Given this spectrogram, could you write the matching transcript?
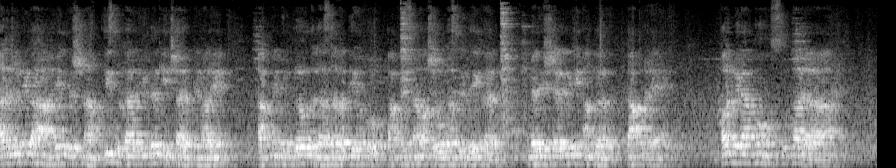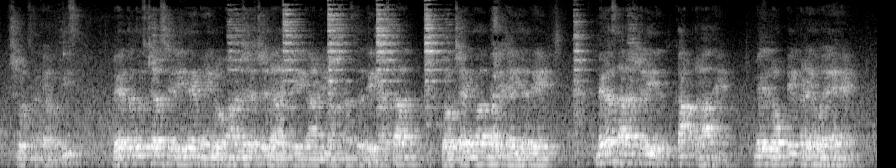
अर्जुन ने कहा, हे कृष्ण, इस प्रकार युद्ध की इच्छा रखने वाले अपने मित्रों तथा संबंधियों को अपने समक्ष उपस्थित देखकर मेरे शरीर के अंग काँप रहे हैं और मेरा मुँह सूखा जा रहा है। श्लोक संख्या उनतीस में मेरा सारा शरीर काँप रहा है। मेरे रोंगटे खड़े हो रहे हैं।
